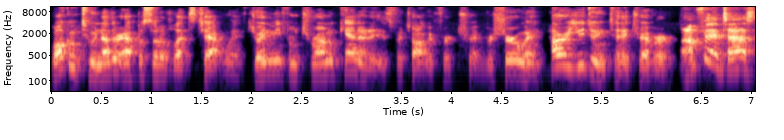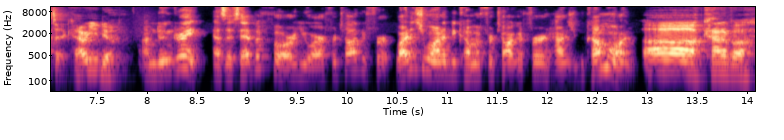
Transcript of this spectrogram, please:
Welcome to another episode of Let's Chat With. Joining me from Toronto, Canada is photographer Trevor Sherwin. How are you doing today, Trevor? I'm fantastic. How are you doing? I'm doing great. As I said before, you are a photographer. Why did you want to become a photographer and how did you become one? Uh, kind of a,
